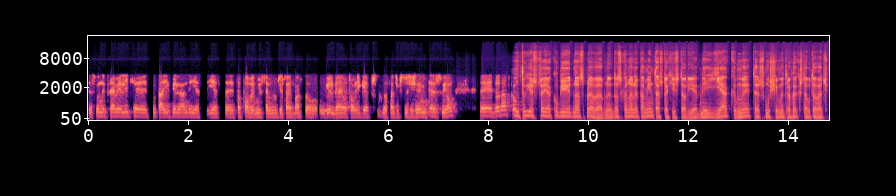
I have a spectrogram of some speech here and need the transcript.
ten słynny Premier League tutaj w Irlandii jest, jest topowym newsem, ludzie tutaj bardzo uwielbiają tą ligę, w zasadzie wszyscy się tym interesują. E, dodatkowo... Tu jeszcze, Jakubie, jedna sprawa. Doskonale pamiętasz tę historię. Jak my też musimy trochę kształtować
